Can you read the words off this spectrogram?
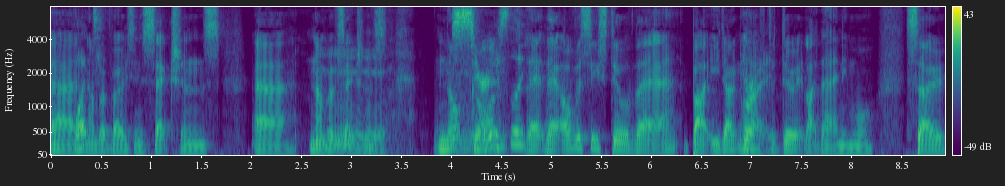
uh, number of rows in sections, uh, number of sections. Not Seriously? They're, they're obviously still there, but you don't have Right. to do it like that anymore. So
